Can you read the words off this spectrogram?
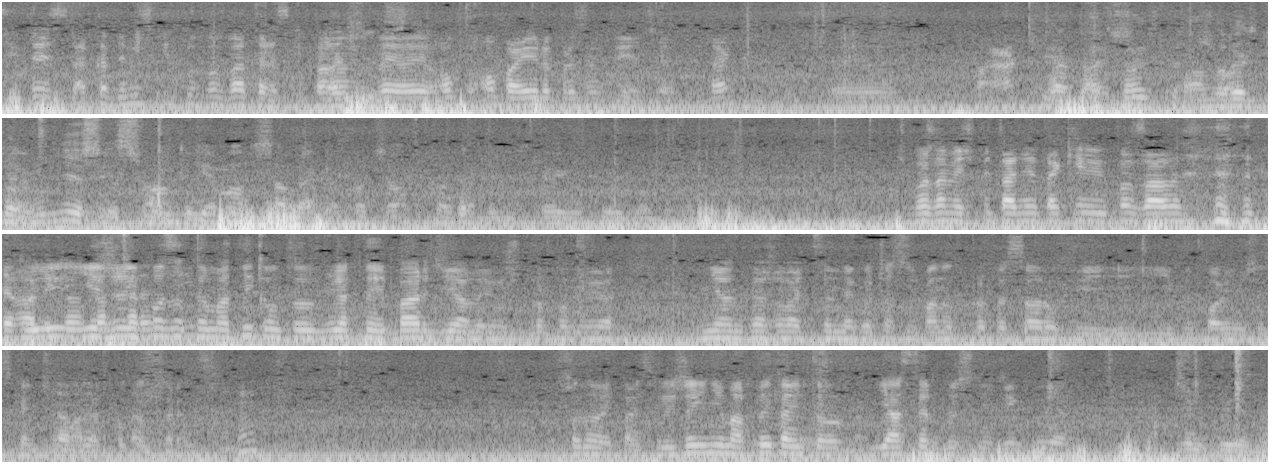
Czyli to jest Akademicki Klub Obywatelski. Pan, Tak ob, obaj reprezentujecie, tak? Tak, Tak, tak, też tak. jestem Pan rektor również jest członkiem. członkiem od samego początku akademickiego klubu. Można mieć pytanie takie poza tematyką je, jeżeli konferencji? poza tematyką, to jak najbardziej, ale już proponuję nie angażować cennego czasu panów profesorów i, i, i wypowiem się Dobra, ale po konferencji. Mhm. Szanowni Państwo, jeżeli nie ma pytań, to ja serdecznie dziękuję. Dziękujemy.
